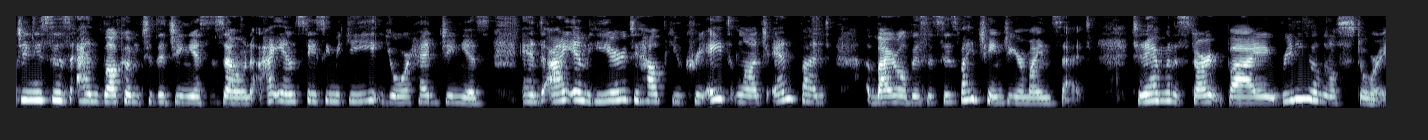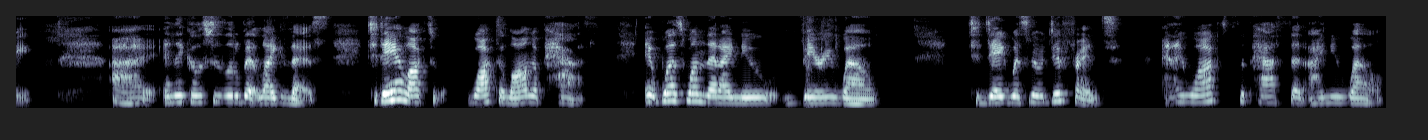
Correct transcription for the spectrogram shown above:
geniuses, and welcome to the Genius Zone. I am Stacy McGee, your head genius, and I am here to help you create, launch, and fund viral businesses by changing your mindset. Today, I'm going to start by reading a little story, uh, and it goes a little bit like this. Today, I walked walked along a path. It was one that I knew very well. Today was no different, and I walked the path that I knew well.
